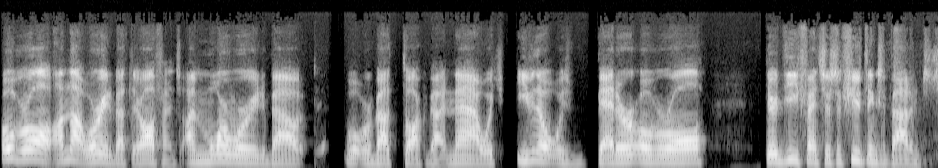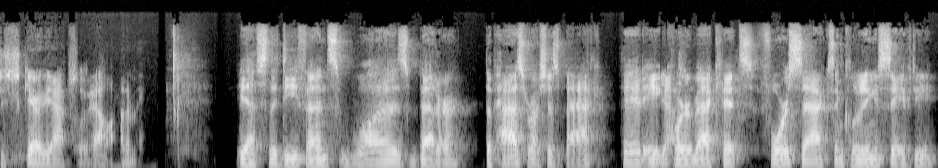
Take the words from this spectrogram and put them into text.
overall, I'm not worried about their offense. I'm more worried about what we're about to talk about now, which even though it was better overall, their defense, there's a few things about them to just scare the absolute hell out of me. Yes, the defense was better. The pass rush is back. They had eight yes. quarterback hits, four sacks, including a safety.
